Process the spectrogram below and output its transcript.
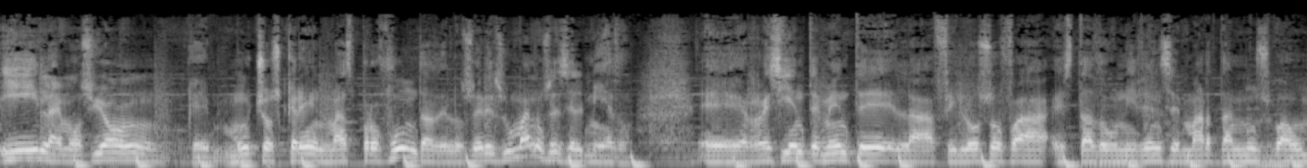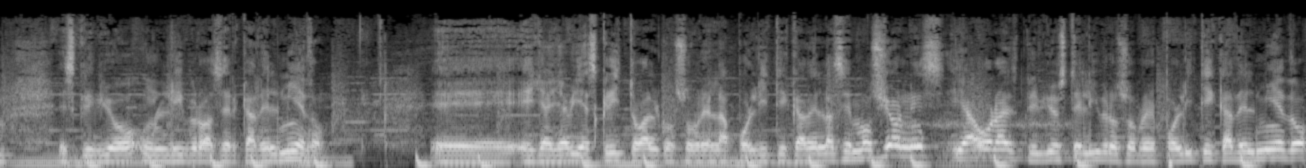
Y la emoción que muchos creen más profunda de los seres humanos es el miedo. Eh, recientemente la filósofa estadounidense Marta Nussbaum escribió un libro acerca del miedo. Eh, ella ya había escrito algo sobre la política de las emociones y ahora escribió este libro sobre política del miedo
